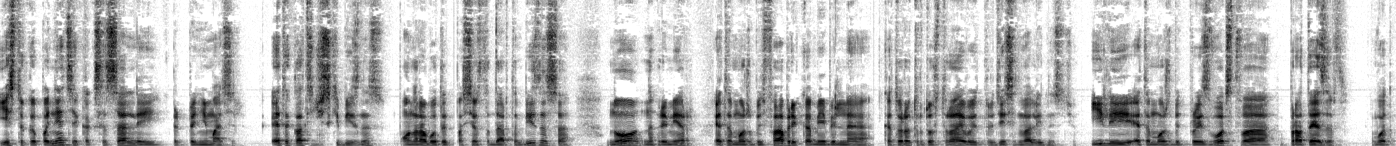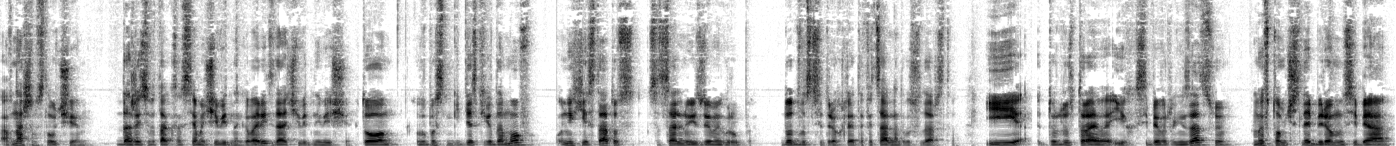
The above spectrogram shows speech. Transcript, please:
Есть такое понятие, как социальный предприниматель. Это классический бизнес, он работает по всем стандартам бизнеса, но, например, это может быть фабрика мебельная, которая трудоустраивает людей с инвалидностью. Или это может быть производство протезов. Вот. А в нашем случае даже если вот так совсем очевидно говорить, да, очевидные вещи, то выпускники детских домов, у них есть статус социально уязвимой группы. до 23 лет официально от государства. И трудоустраивая их себе в организацию, мы в том числе берем на себя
